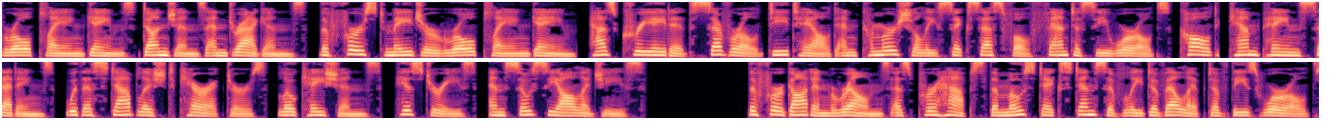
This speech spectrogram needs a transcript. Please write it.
role-playing games Dungeons & Dragons, the first major role-playing game, has created several detailed and commercially successful fantasy worlds called campaign settings, with established characters, locations, histories, and sociologies. The Forgotten Realms is perhaps the most extensively developed of these worlds.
